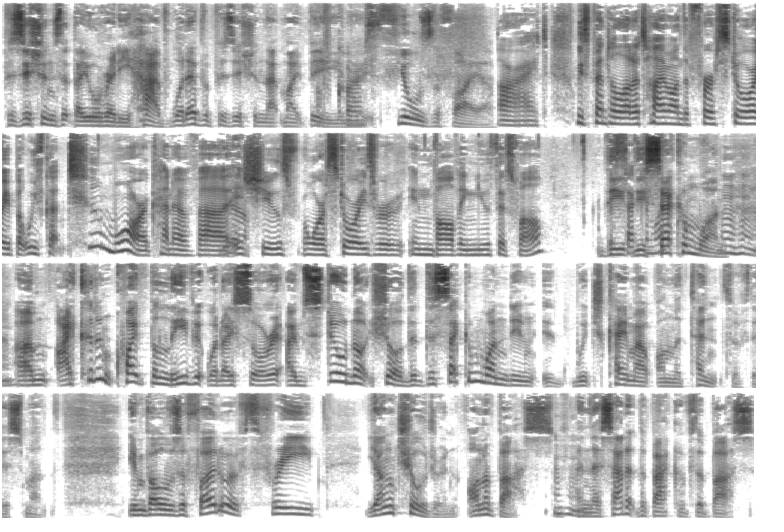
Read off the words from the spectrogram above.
positions that they already have, whatever position that might be. you know, fuels the fire. All right. We spent a lot of time on the first story, but we've got two more kind of uh, Yeah. issues or stories involving youth as well. The the second one, Mm-hmm. um, I couldn't quite believe it when I saw it. I'm still not sure that the second one, which came out on the 10th of this month, involves a photo of three young children on a bus, Mm-hmm. and they're sat at the back of the bus,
